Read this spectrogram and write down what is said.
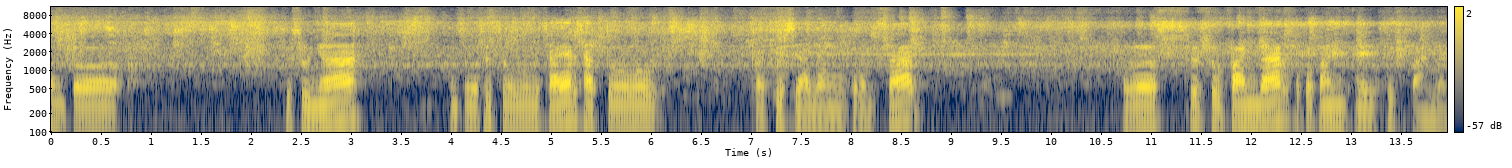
untuk susunya. Untuk susu cair satu kardus ya yang ukuran besar. Terus susu pandan koko pan eh susu pandan.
